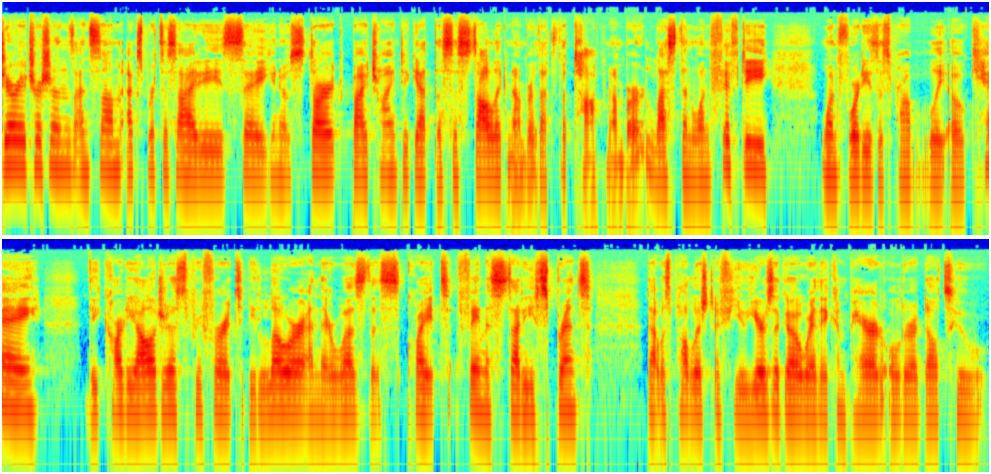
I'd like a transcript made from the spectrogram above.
geriatricians and some expert societies say, you know, start by trying to get the systolic number, that's the top number, less than 150. 140s is probably okay. The cardiologists prefer it to be lower, and there was this quite famous study, Sprint, that was published a few years ago where they compared older adults who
